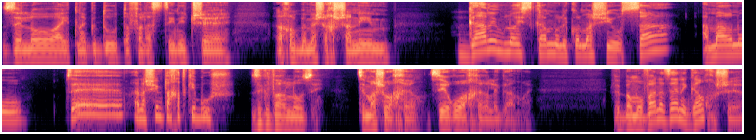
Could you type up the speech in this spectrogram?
זה לא ההתנגדות הפלסטינית שאנחנו במשך שנים, גם אם לא הסכמנו לכל מה שהיא עושה, אמרנו, זה אנשים תחת כיבוש. זה כבר לא זה. זה משהו אחר, זה אירוע אחר לגמרי. ובמובן הזה אני גם חושב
